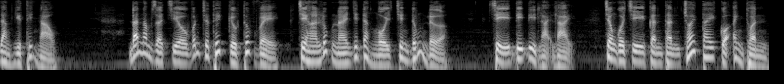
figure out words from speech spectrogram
đang như thế nào. Đã 5 giờ chiều vẫn chưa thấy cửu thúc về, Chị Hà lúc này như đang ngồi trên đống lửa. Chị đi đi lại lại Chồng của chị cẩn thận trói tay của anh Thuần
